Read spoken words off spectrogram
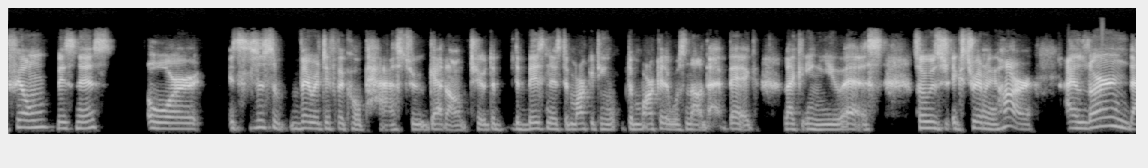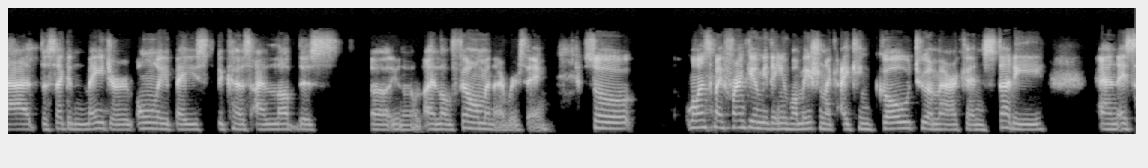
film business or it's just a very difficult path to get onto. The, the business the marketing the market was not that big like in us so it was extremely hard. I learned that the second major only based because i love this uh, you know, I love film and everything. So once my friend gave me the information, like I can go to America and study, and it's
